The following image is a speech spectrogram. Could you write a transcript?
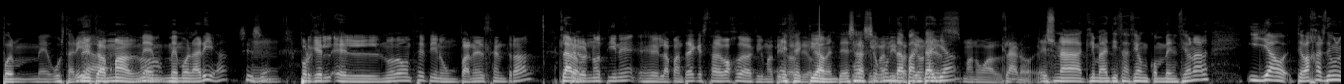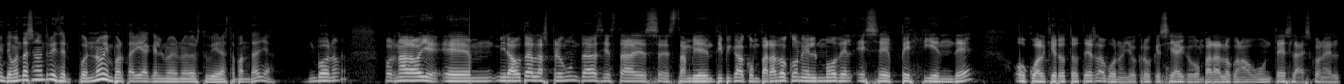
Pues me gustaría. Ni tan mal, ¿no? me, me molaría, sí, sí. Mm. Porque el, el 911 tiene un panel central, Claro. pero no tiene eh, la pantalla que está debajo de la climatización. Efectivamente, esa La segunda pantalla, es manual. Claro, es una climatización convencional y ya te bajas de uno y te montas en otro y dices, pues no me importaría que el 992 tuviera esta pantalla. Bueno, pues nada, oye, eh, mira, otra de las preguntas, y esta es, es también típica, comparado con el Model S P100D o cualquier otro Tesla, bueno, yo creo que sí hay que compararlo con algún Tesla, es con el,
